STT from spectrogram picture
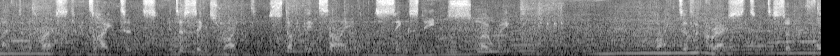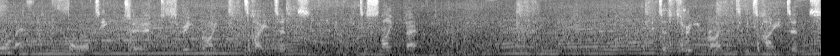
left of the crest, tightens, into six right, stump inside, 60, slowing, right of the crest, to sudden four left, 40, turn three right, tightens, to slight left, into three right, tightens,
